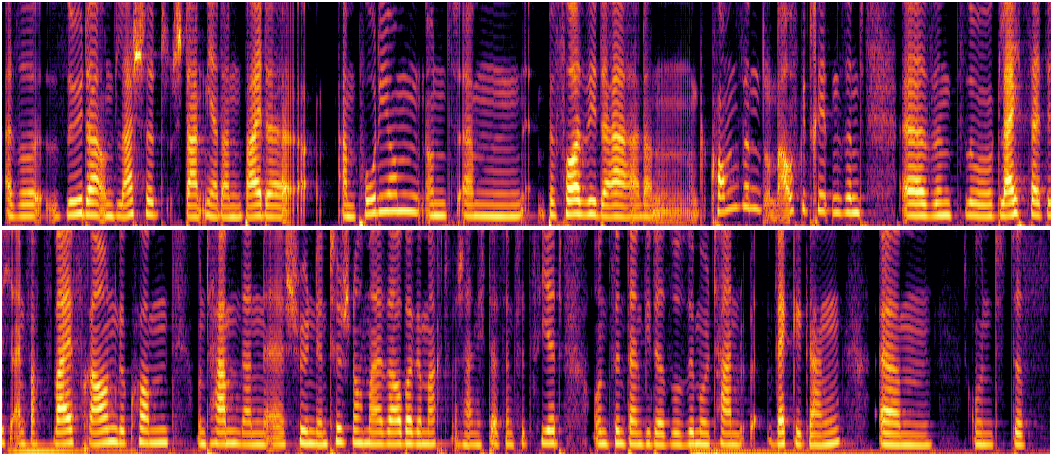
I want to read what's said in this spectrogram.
also Söder und Laschet standen ja dann beide am Podium und ähm, bevor sie da dann gekommen sind und aufgetreten sind, äh, sind so gleichzeitig einfach zwei Frauen gekommen und haben dann äh, schön den Tisch nochmal sauber gemacht, wahrscheinlich desinfiziert und sind dann wieder so simultan weggegangen. Ähm, und das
